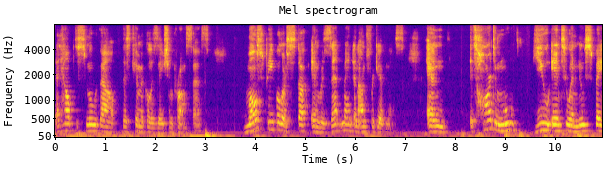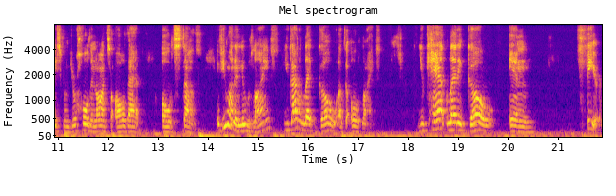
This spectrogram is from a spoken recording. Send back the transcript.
that help to smooth out this chemicalization process. Most people are stuck in resentment and unforgiveness. And it's hard to move you into a new space when you're holding on to all that old stuff. If you want a new life, you got to let go of the old life. You can't let it go in fear,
